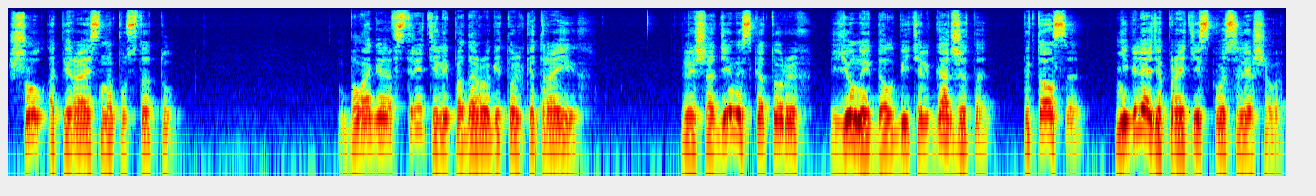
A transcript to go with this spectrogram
шел, опираясь на пустоту. Благо, встретили по дороге только троих, лишь один из которых, юный долбитель гаджета, пытался, не глядя, пройти сквозь Лешего.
